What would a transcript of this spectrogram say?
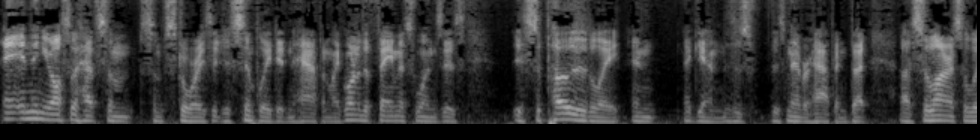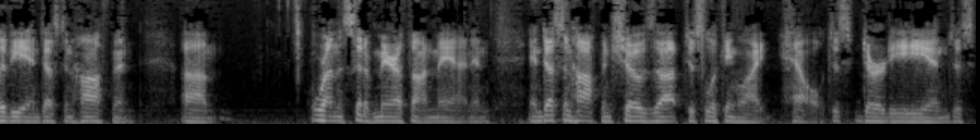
And, and then you also have some some stories that just simply didn't happen. Like one of the famous ones is is supposedly, and again, this is this never happened, but uh, Sir Laurence Olivier and Dustin Hoffman. Um, were on the set of Marathon Man, and and Dustin Hoffman shows up just looking like hell, just dirty and just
